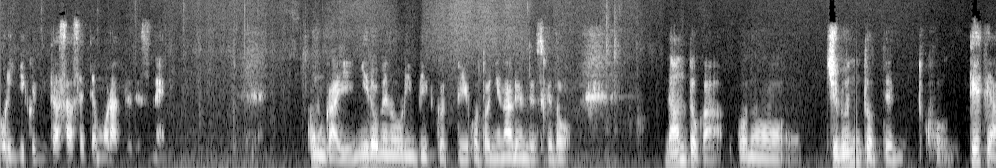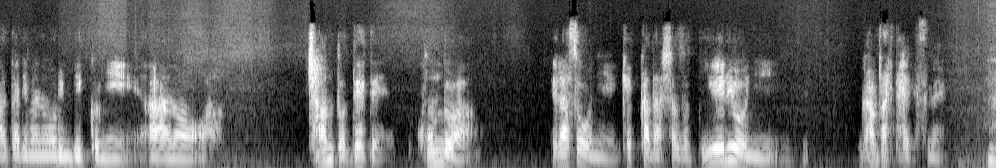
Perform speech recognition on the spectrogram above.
オリンピックに出させてもらってですね、今回2度目のオリンピックっていうことになるんですけど、なんとか、この、自分にとって、こう、出て当たり前のオリンピックに、あの、ちゃんと出て、今度は偉そうに結果出したぞって言えるように頑張りたいですね。うん。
